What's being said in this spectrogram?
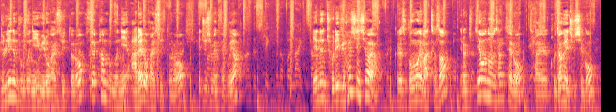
눌리는 부분이 위로 갈 수 있도록 쇠판 부분이 아래로 갈 수 있도록 해주시면 되고요. 얘는 조립이 훨씬 쉬워요. 그래서 구멍에 맞춰서 이렇게 끼워 놓은 상태로 잘 고정해 주시고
